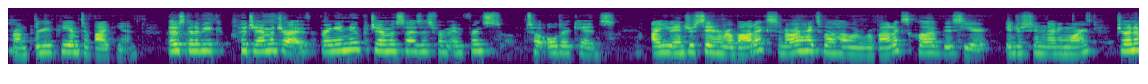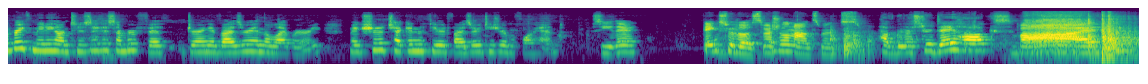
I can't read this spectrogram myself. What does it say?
from 3 p.m. to 5 p.m. There's going to be a pajama drive. Bring in new pajama sizes from infants to older kids. Are you interested in robotics? Sonora Heights will have a robotics club this year. Interested in learning more? Join a brief meeting on Tuesday, December 5th during advisory in the library. Make sure to check in with your advisory teacher beforehand. See you there. Thanks for those special announcements. Have a good rest of your day, Hawks. Bye.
